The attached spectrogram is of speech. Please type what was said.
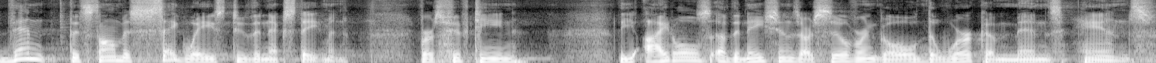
Then the psalmist segues to the next statement. Verse 15 The idols of the nations are silver and gold, the work of men's hands.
